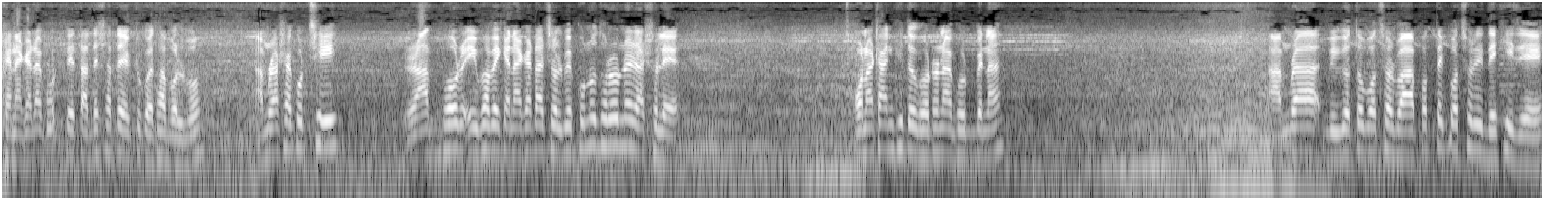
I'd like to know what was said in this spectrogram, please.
কেনাকাটা করতে তাদের সাথে একটু কথা বলব। আমরা আশা করছি রাতভর এইভাবে কেনাকাটা চলবে। কোনো ধরনের আসলে অনাকাঙ্ক্ষিত ঘটনা ঘটবে না। আমরা বিগত বছর বা প্রত্যেক বছরই দেখি যে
